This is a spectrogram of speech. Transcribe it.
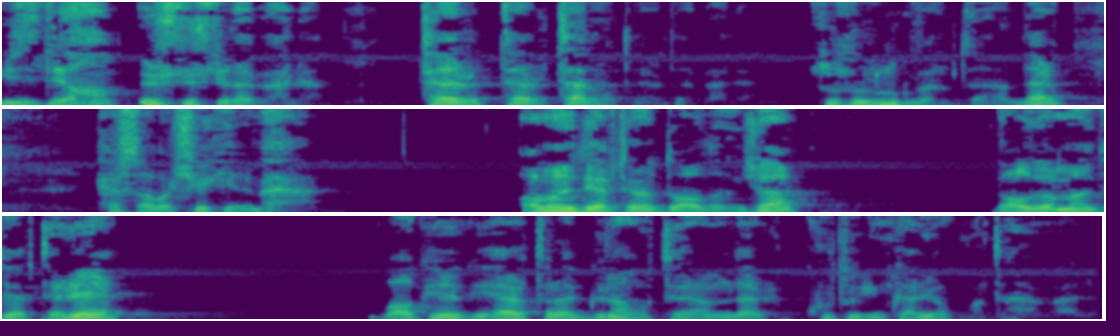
İzdiham üst üstüne böyle. Ter ter ter muhterem de böyle. Susuzluk böyle muhteremler. Hesaba çekilme. Amel defteri dağılınca dağılıyor amel defteri bakıyor ki her taraf günah muhteremler. Kurtul imkanı yok muhterem böyle.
